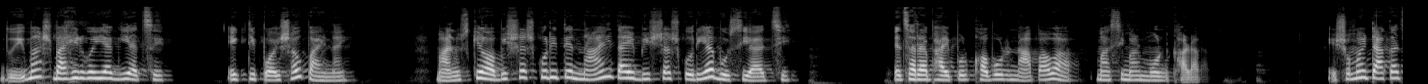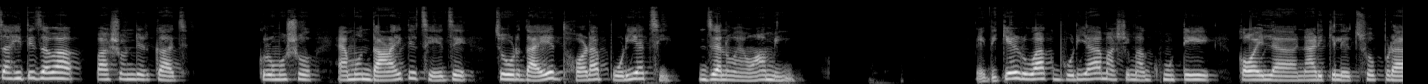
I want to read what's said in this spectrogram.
দুই মাস বাহির হইয়া গিয়াছে, একটি পয়সাও পায় নাই। মানুষকে অবিশ্বাস করিতে নাই, তাই বিশ্বাস করিয়া বসিয়া আছি। এছাড়া ভাইপোর খবর না পাওয়া মাসিমার মন খারাপ। এ সময় টাকা চাহিতে যাওয়া পাষণ্ডের কাজ। ক্রমশ এমন দাঁড়াইতেছে যে চোর দায়ে ধরা পড়িয়াছি, যেন আমি। এদিকে রোয়াক ভরিয়া মাসিমা ঘুঁটে, কয়লা, নারিকেলের ছোপড়া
